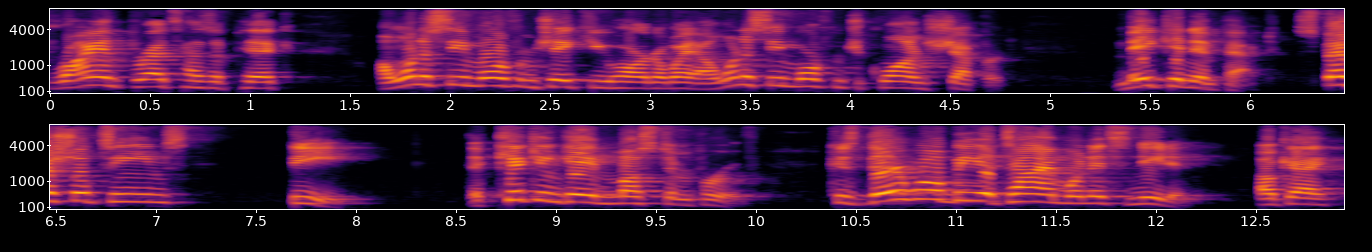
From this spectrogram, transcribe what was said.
Bryon Threats has a pick. I want to see more from JQ Hardaway. I want to see more from Jaquan Shepard. Make an impact. Special teams, B. The kicking game must improve because there will be a time when it's needed. Okay.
